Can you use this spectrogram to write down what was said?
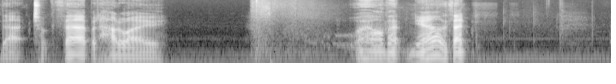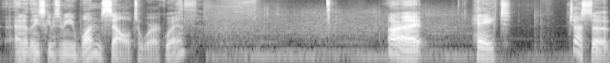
That took that, but how do I... Well, that... Yeah, that... That at least gives me one cell to work with. Alright. Hate. Just a...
